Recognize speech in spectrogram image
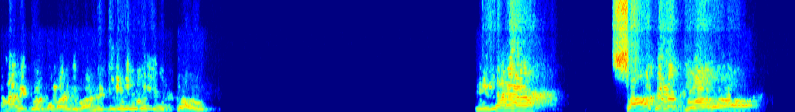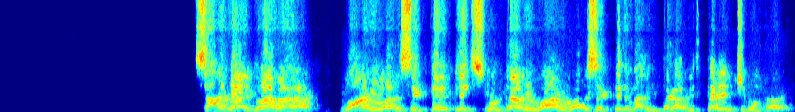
కానీ కొంతమంది వంద కిలోలు కూడా లేపుతారు. ఎలా? సాధన ద్వారా. సాధన ద్వారా వారు వారి శక్తిని తెలుసుకుంటారు వారు వారి శక్తిని మరింతగా విస్తరించుకుంటారు.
